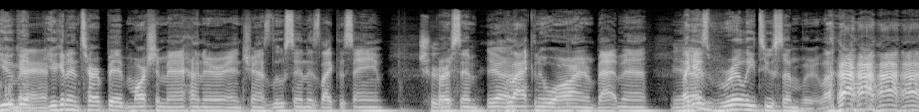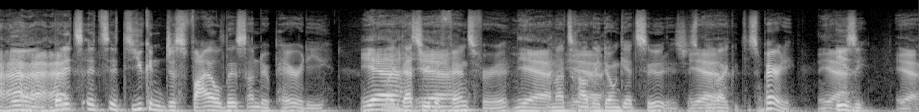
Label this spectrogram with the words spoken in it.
you can you can interpret Martian Manhunter and Translucent as like the same Sure. person. Yeah. Black Noir and Batman. Yeah. Like it's really too similar. Yeah, but it's it's it's you can just file this under parody. yeah, like that's your defense for it. Yeah, and that's how they don't get sued. Is just be like it's a parody. Yeah. Easy. Yeah,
